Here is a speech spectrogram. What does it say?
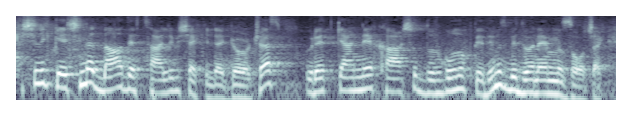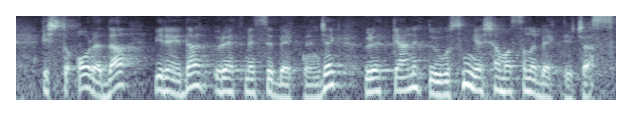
kişilik gelişiminde daha detaylı bir şekilde göreceğiz. Üretkenliğe karşı durgunluk dediğimiz bir dönemimiz olacak. İşte orada bireyden üretmesi beklenecek. Üretkenlik duygusunun yaşamasını bekleyeceğiz.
